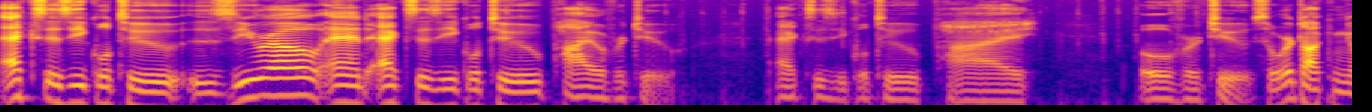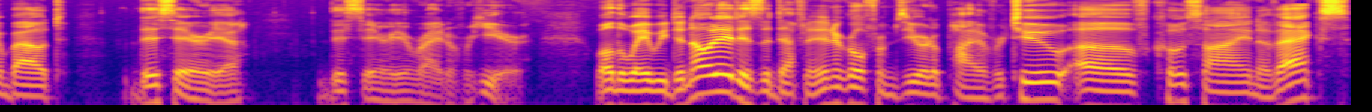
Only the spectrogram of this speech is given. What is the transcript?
x is equal to 0 and x is equal to pi over 2. x is equal to pi over 2. So we're talking about this area, this area right over here. Well, the way we denote it is the definite integral from 0 to pi over 2 of cosine of x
